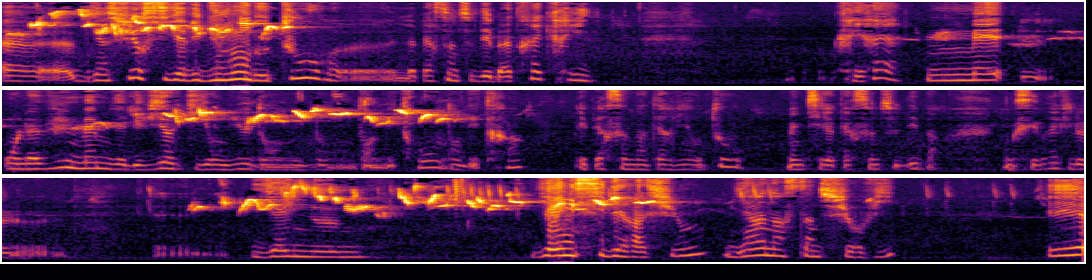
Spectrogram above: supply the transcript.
Euh, bien sûr, s'il y avait du monde autour, euh, la personne se débattrait, crie, crierait. Mais on l'a vu, même il y a des viols qui ont lieu dans, dans, le métro, dans des trains, et personne n'intervient autour, même si la personne se débat. Donc c'est vrai que il y a une, il y a une sidération, il y a un instinct de survie, et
